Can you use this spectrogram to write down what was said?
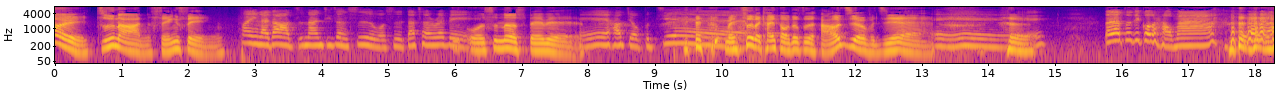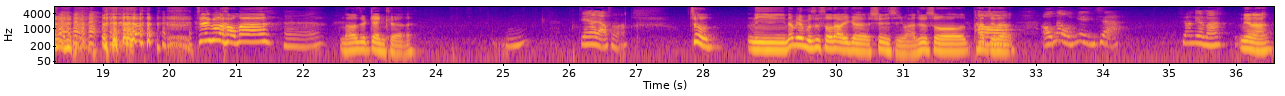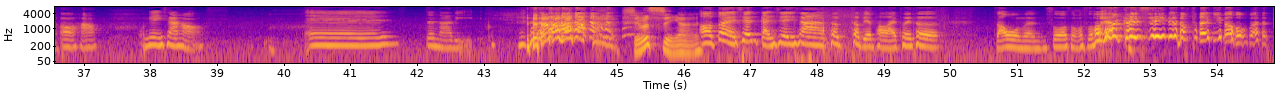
哎，直男醒醒！欢迎来到直男急诊室，我是 Doctor Rabbit。我是 Nurse David。哎，好久不见！每次的开头都是好久不见。哎，大家最近过得好吗？今天过得好吗？嗯。然后就 gank。嗯。今天要聊什么？就。你那边不是收到一个讯息吗？就是说他觉得哦，那我念一下，需要念吗？念啊。哦，好，我念一下哈。诶，在哪里？行不行啊？哦，对，先感谢一下特特别跑来推特找我们说什么时候要更新的朋友们。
